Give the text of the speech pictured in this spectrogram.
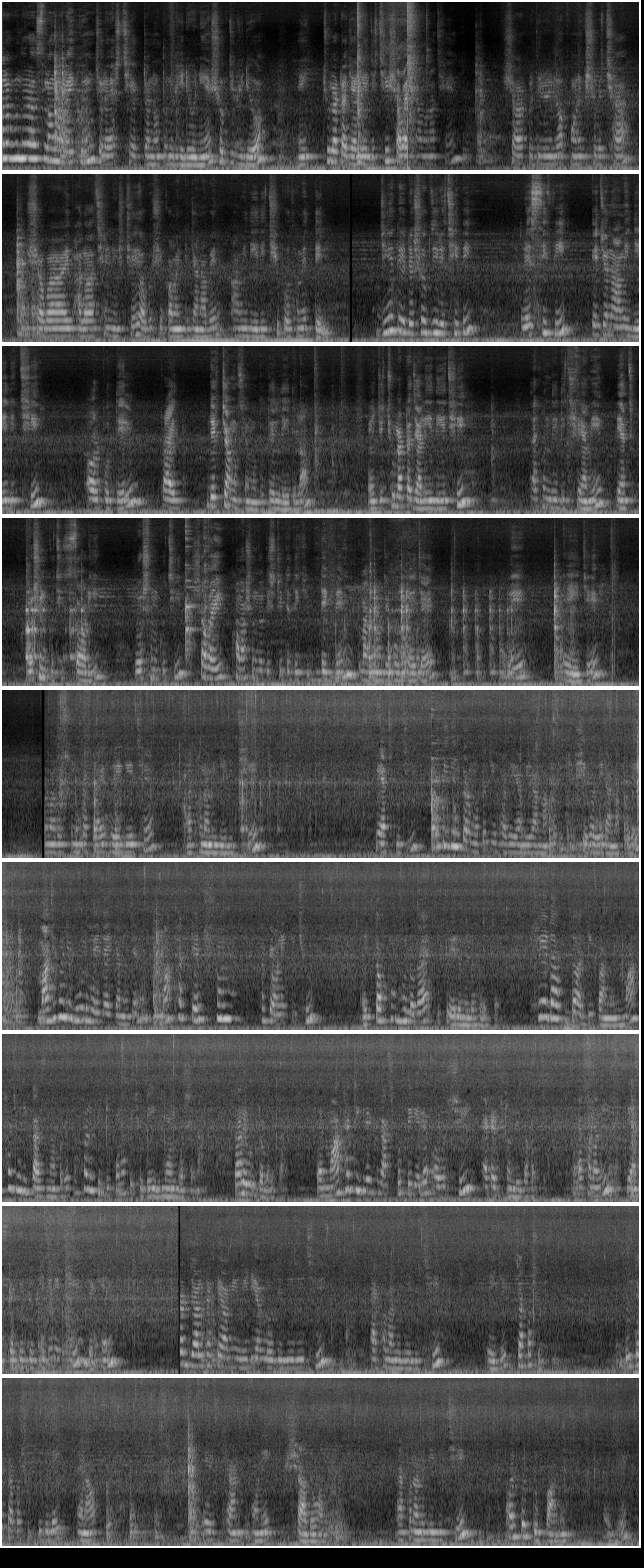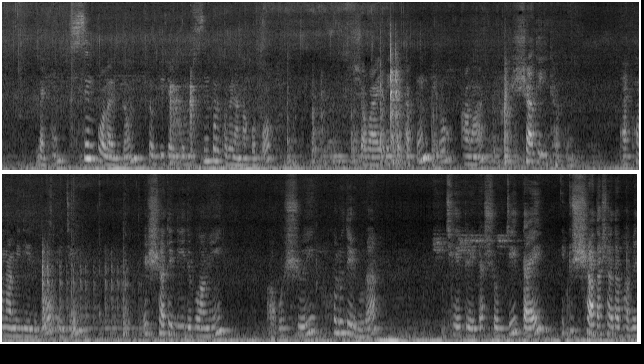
Hello বন্ধুরা, আসসালামু আলাইকুম। চলে আসছি একটা নতুন ভিডিও নিয়ে, সবজি ভিডিও এই চুলাটা জ্বালিয়ে দিচ্ছি। সবাই কেমন আছেন? সবার প্রতি রইল অনেক শুভেচ্ছা। সবাই ভালো আছেন নিশ্চয়ই? অবশ্যই কমেন্টে জানাবেন। আমি দিয়ে দিচ্ছি প্রথমে তেল। যেহেতু এটা সবজি রেসিপি রেসিপি এর জন্য আমি দিয়ে দিচ্ছি অল্প তেল। প্রায় দেড় চামচের মতো তেল দিয়ে দিলাম। এই যে চুলাটা জ্বালিয়ে দিয়েছি। এখন দিয়ে দিচ্ছি আমি পেঁয়াজ রসুন কুচি সরি রসুন কুচি। সবাই ক্ষমা সুন্দর দৃষ্টিতে দেখি, দেখবেন, মাঝে মাঝে ভুল হয়ে যায়। তবে এই যে, আমার রসুনটা প্রায় হয়ে গিয়েছে। এখন আমি দিয়ে দিচ্ছি পেঁয়াজ কুচি। প্রতিদিনকার মতো যেভাবে আমি রান্না করি, ঠিক সেভাবেই রান্না করি। মাঝে মাঝে ভুল হয়ে যায় কেন জানেন? মাথার টেনশন থাকে অনেক কিছু। তখন হলো গা একটু এলোমেলো হয়ে যায়। হেড অফ দ্য ডিপার্টমেন্ট মাথা যদি কাজ না করে, তাহলে কিন্তু কোনো কিছুতেই মন বসে না। তাহলে উল্টো পাল্টা। তাই মাথা ঠিক রেখে কাজ করতে গেলে অবশ্যই অ্যাটেনশন দিতে হবে। এখন আমি পেঁয়াজটাকে একটু ভেজে নিচ্ছি, দেখেন। জলটাকে আমি মিডিয়াম লোতে দিয়ে দিয়েছি। এখন আমি দিয়ে দিচ্ছি এই যে চাপা শুটকি। দুইটা চাপা শুটকি দিলেই এনাফ এর ঘ্রাণ অনেক, স্বাদও অনেক। এখন আমি দিয়ে দিচ্ছি অল্প একটু পানি। যে দেখেন সিম্পল একদম, সবজিটা একদম সিম্পলভাবে রান্না করব। সবাই দেখতে থাকুন এবং আমার সাথেই থাকুন। এখন আমি দিয়ে দেবো এই যে, এর সাথে দিয়ে দেবো আমি অবশ্যই হলুদের গুঁড়া। যেহেতু এটা সবজি, তাই একটু সাদা সাদাভাবে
